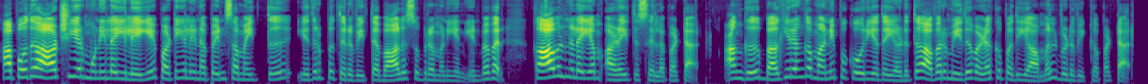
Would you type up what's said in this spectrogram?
அப்போது ஆட்சியர் முன்னிலையிலேயே பட்டியலின பெண் சமைத்து எதிர்ப்பு தெரிவித்த பாலசுப்பிரமணியன் என்பவர் காவல் நிலையம் அழைத்து செல்லப்பட்டார். அங்கு பகிரங்க மன்னிப்பு கோரியதை அடுத்து அவர் மீது வழக்கு பதியாமல் விடுவிக்கப்பட்டார்.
